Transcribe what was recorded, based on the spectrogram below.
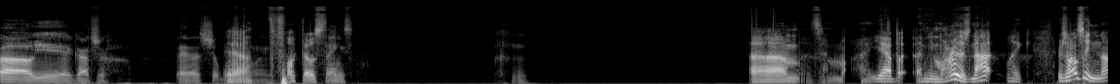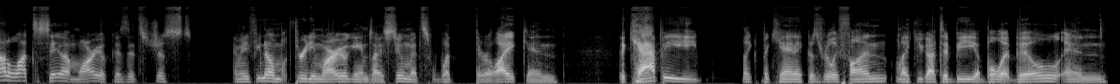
Oh yeah, yeah, gotcha. Yeah, that shit was Yeah, annoying. fuck those things. um, yeah, but I mean, Mario's not like there's honestly not a lot to say about Mario because it's just, I mean, if you know 3D Mario games, I assume it's what they're like, and the Cappy like mechanic was really fun. Like you got to be a Bullet Bill and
